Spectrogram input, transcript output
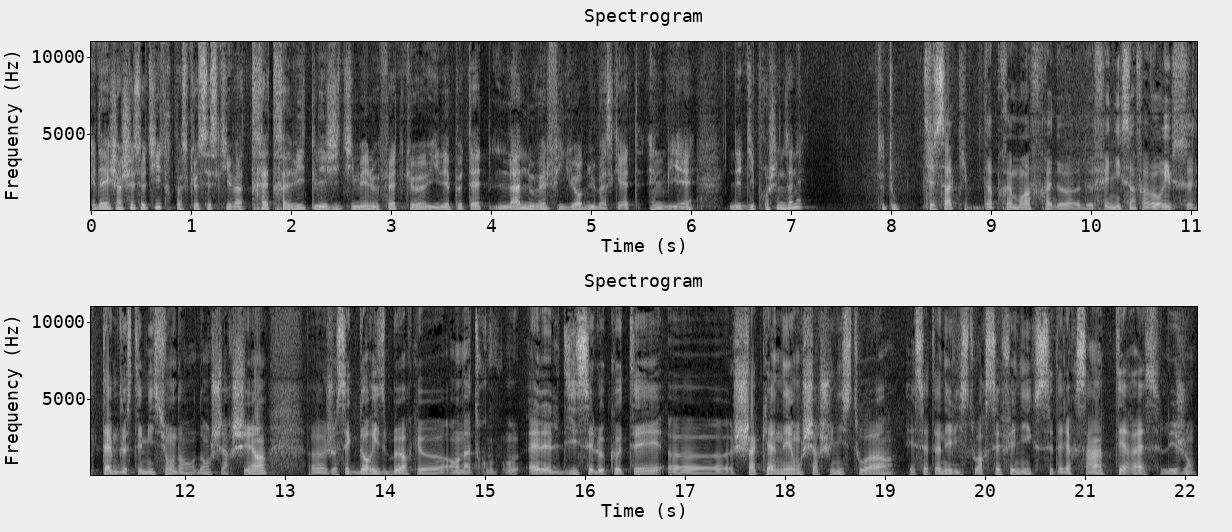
et d'aller chercher ce titre parce que c'est ce qui va très très vite légitimer le fait qu'il est peut-être la nouvelle figure du basket NBA des 10 prochaines années. C'est tout. C'est ça qui, d'après moi, ferait de, Phoenix un favori, parce que c'est le thème de cette émission, d'en chercher un. Euh, je sais que Doris Burke euh, en a trouvé, elle, elle dit, c'est le côté, euh, chaque année on cherche une histoire, et cette année l'histoire c'est Phoenix, c'est-à-dire que ça intéresse les gens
